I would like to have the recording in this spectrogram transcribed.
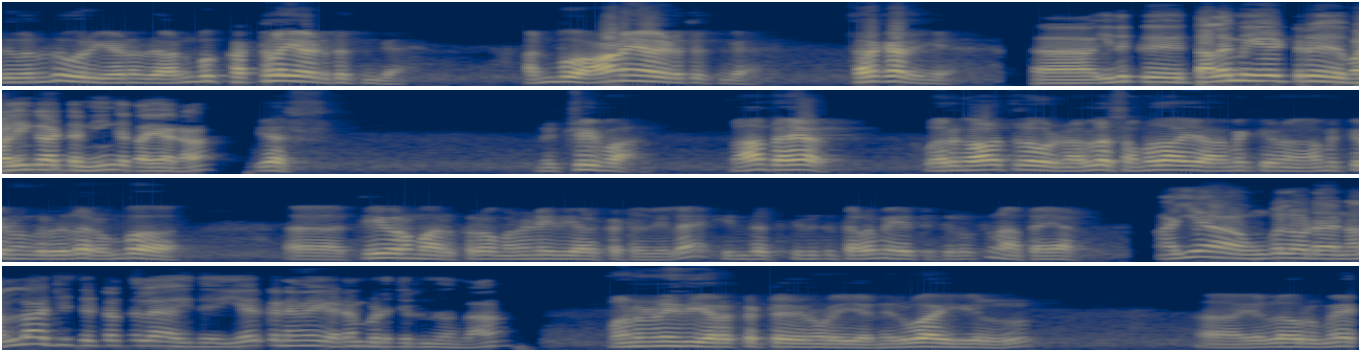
இது வந்து ஒரு எனது அன்பு கட்டளையாக எடுத்துக்குங்க. அன்பு ஆணையாக எடுத்துக்குங்க. திறக்காதீங்க. இதுக்கு தலைமையேற்று வழிகாட்ட நீங்க தயாரா? எஸ் நிச்சயமா. நான் தயார். வருங்காலத்தில் ஒரு நல்ல சமுதாயம் அமைக்கணும் அமைக்கணுங்கிறதுல ரொம்ப தீவிரமாக இருக்கிறோம் மனுநீதி அறக்கட்டளையில் இந்த இதுக்கு தலைமை ஏற்றுக்கிறதுக்கு நான் தயார். ஐயா உங்களோட நல்லாட்சி திட்டத்துல இது ஏற்கனவே இடம் பிடிச்சிருந்ததுங்களா மனுநீதி அறக்கட்டளையினுடைய நிர்வாகிகள் எல்லோருமே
